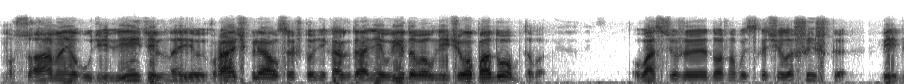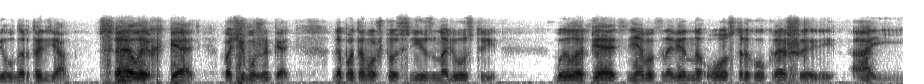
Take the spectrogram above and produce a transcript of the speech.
Но самое удивительное, и врач клялся, что никогда не видывал ничего подобного. У вас все же должно быть скочила шишка, перебил Д'Артаньян. Целых пять. Почему же пять? Да потому что снизу на люстре было пять необыкновенно острых украшений. Ай-яй.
